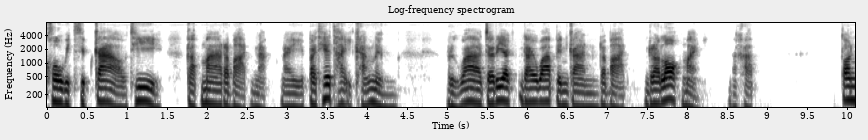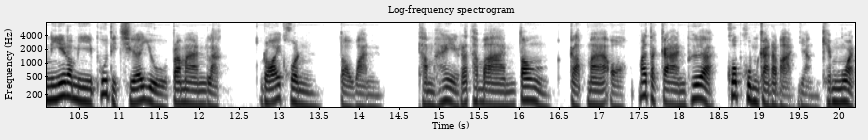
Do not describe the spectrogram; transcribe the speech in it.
โควิด -19 ที่ กลับมาระบาดหนักในประเทศไทยอีกครั้งหนึ่ง หรือว่าจะเรียกได้ว่าเป็นการระบาดระลอกใหม่นะครับ ตอนนี้เรามีผู้ติดเชื้ออยู่ประมาณหลักร้อยคนต่อวันทำให้รัฐบาลต้องกลับมาออกมาตรการเพื่อควบคุมการระบาดอย่างเข้มงวด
